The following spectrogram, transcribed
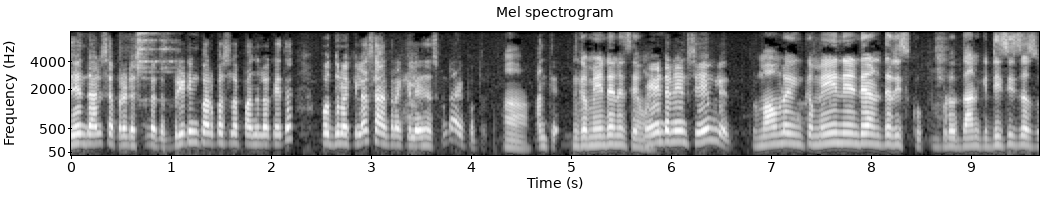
దేని దాన్ని సెపరేట్ చేసుకుంటే బ్రీడింగ్ పర్పస్లో పందులోకి అయితే పొద్దున కిలో సాయంత్రం కిలో వేసేసుకుంటే అయిపోతుంది. అంతే. ఇంకా మెయింటెనెన్స్ మెయింటెనెన్స్ ఏం లేదు. మామూలుగా ఇంకా మెయిన్ ఏంటి అంటే రిస్క్ ఇప్పుడు దానికి డిసీజెస్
